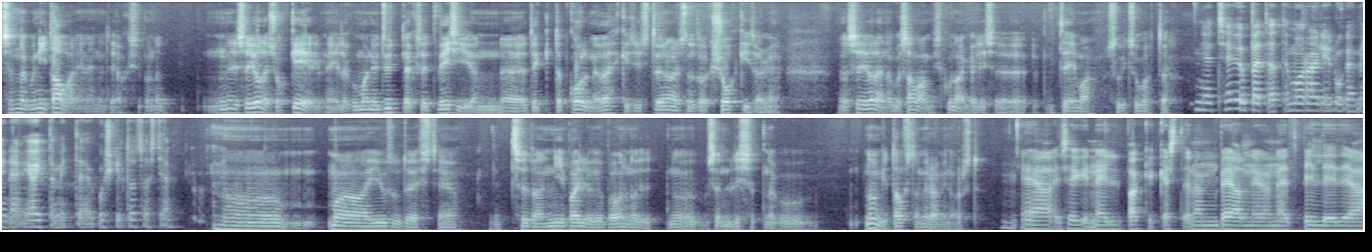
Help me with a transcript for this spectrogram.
see on nagu nii tavaline nende jaoks juba, nad, see ei ole šokeeriv neile, kui ma nüüd ütleks, et vesi on, tekitab kolme vähki, siis tõenäoliselt nad oleks šokis, aga no see ei ole nagu sama, mis kunagi oli see teema suitsu kohta. nii et see õpetajate moraali lugemine ei aita mitte kuskilt otsast jah? no ma ei usu tõesti jah, et seda on nii palju juba olnud, et no see on lihtsalt nagu, no ongi taustamüra minu arust. ja isegi neil pakikestel on peal ju need pildid ja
